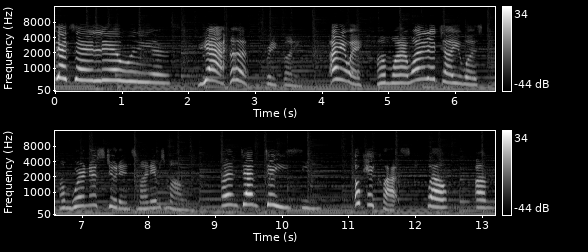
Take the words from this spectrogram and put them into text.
That's hilarious. Yeah, pretty funny. Anyway, um, what I wanted to tell you was, um, we're new students. My name's Molly. And I'm Daisy. Okay, class. Well, um,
